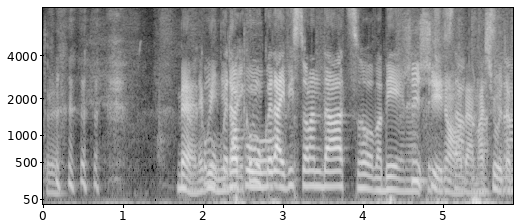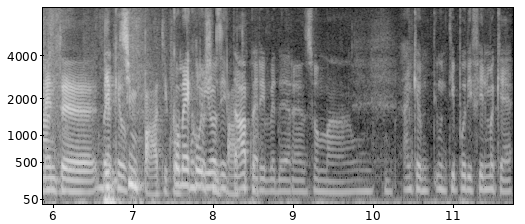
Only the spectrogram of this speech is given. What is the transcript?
3. Bene, comunque, quindi dai, dopo... comunque dai, visto l'andazzo va bene. Sì, se sì, no, vabbè, ma assolutamente di- Anche simpatico. Come curiosità simpatico. per rivedere, insomma, un- anche un, un tipo di film che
